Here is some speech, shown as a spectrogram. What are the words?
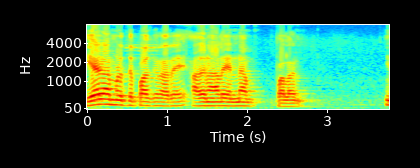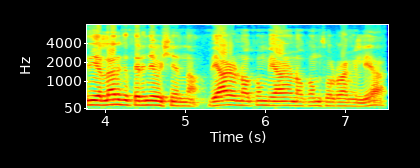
ஏழாம் இடத்தை பார்க்குறாரே. அதனால் என்ன பலன்? இது எல்லாருக்கும் தெரிஞ்ச விஷயந்தான் வியாழ நோக்கம் வியாழ நோக்கம்னு சொல்கிறாங்க இல்லையா?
